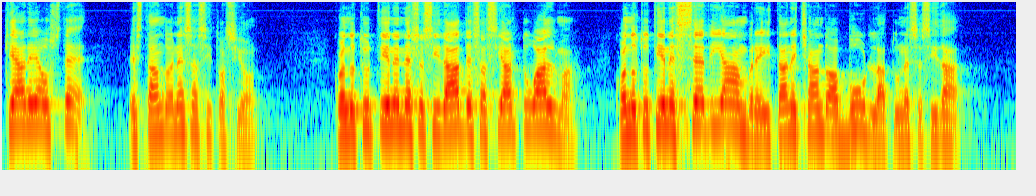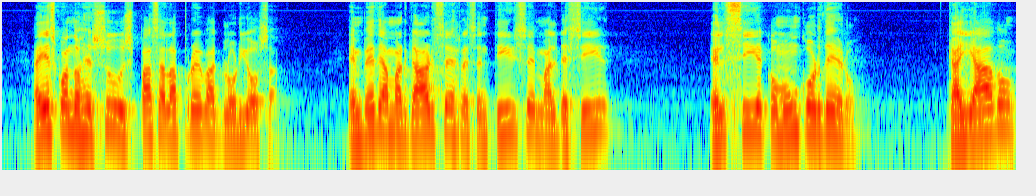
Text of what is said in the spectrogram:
¿Qué haría usted estando en esa situación? Cuando tú tienes necesidad de saciar tu alma, cuando tú tienes sed y hambre y están echando a burla tu necesidad. Ahí es cuando Jesús pasa la prueba gloriosa. En vez de amargarse, resentirse, maldecir, Él sigue como un cordero callado,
